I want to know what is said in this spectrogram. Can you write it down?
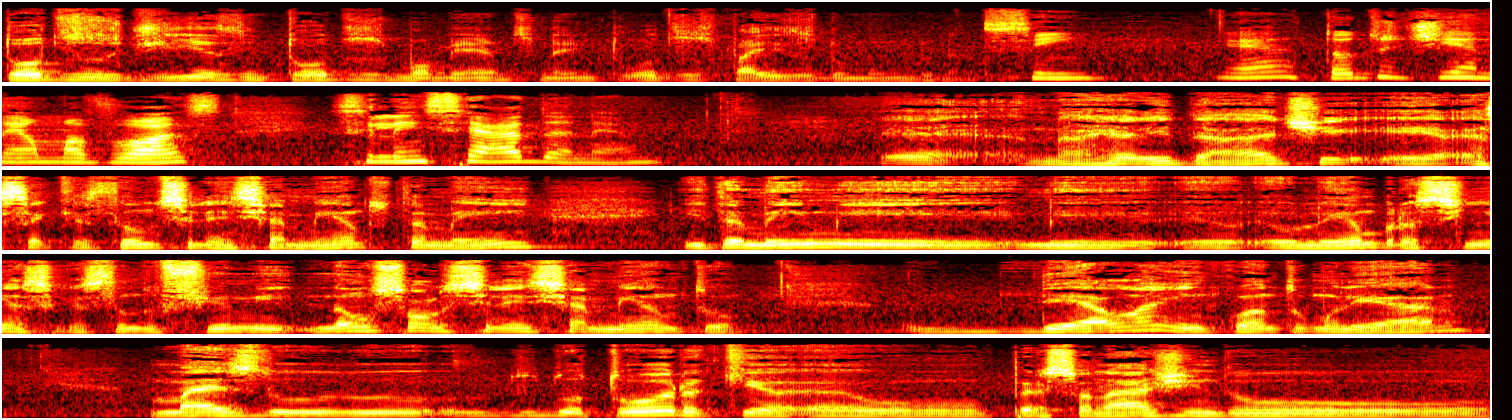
todos os dias, em todos os momentos, né, em todos os países do mundo. Né? Sim, é todo dia, né, uma voz silenciada, né. É, na realidade, é essa questão do silenciamento também, e também me, me eu, eu, lembro assim essa questão do filme, não só o silenciamento dela enquanto mulher, mas do, do doutor, que é o personagem do,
